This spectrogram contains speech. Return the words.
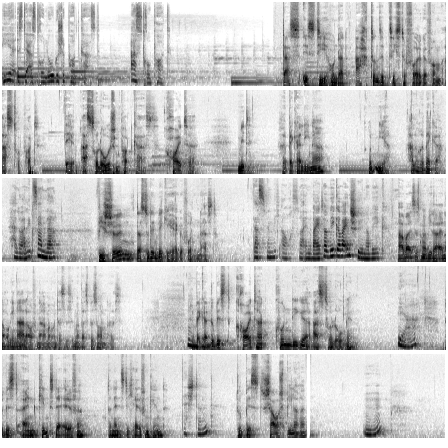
Hier ist der astrologische Podcast Astropod. Das ist die 178. Folge vom Astropod, dem astrologischen Podcast. Heute mit Rebecca Lina und mir. Hallo Rebecca. Hallo Alexander. Wie schön, dass du den Weg hierher gefunden hast. Das finde ich auch. Es war ein weiter Weg, aber ein schöner Weg. Aber es ist mal wieder eine Originalaufnahme und das ist immer was Besonderes. Rebecca, du bist kräuterkundige Astrologin. Ja, Du bist ein Kind der Elfe. Du nennst dich Elfenkind. das stimmt. Du bist Schauspielerin.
